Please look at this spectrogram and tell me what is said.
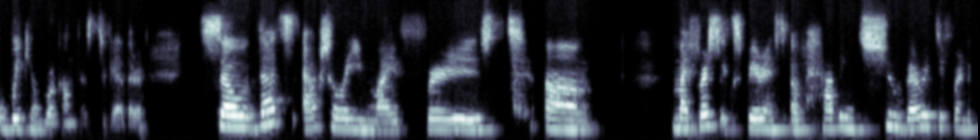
we can work on this together so that's actually my first um, my first experience of having two very different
